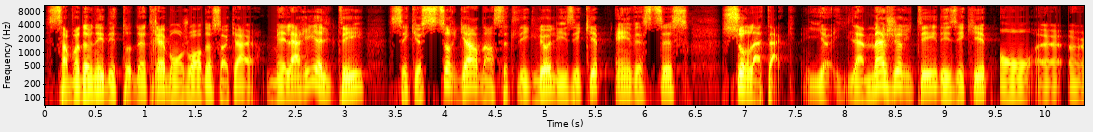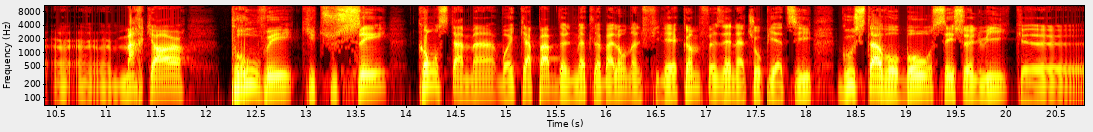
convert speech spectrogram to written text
ça va devenir des, de très bons joueurs de soccer. Mais la réalité, c'est que si tu regardes dans cette ligue-là, les équipes investissent sur l'attaque. La majorité des équipes ont euh, un, un, un marqueur prouvé qui tu sais constamment va être capable de le mettre le ballon dans le filet, comme faisait Nacho Piatti. Gustavo Beau, c'est celui euh,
